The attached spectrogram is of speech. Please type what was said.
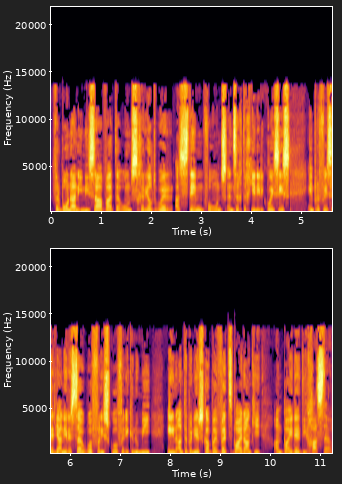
verbonde aan Unisa wat uh, ons gereeld gereeld hoor as stem vir ons insig te gee in hierdie kwessies. En professor Janie Resou hoof van die skool vir ekonomie en entrepreneurskap by Wits baie dankie aan beide die gaste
